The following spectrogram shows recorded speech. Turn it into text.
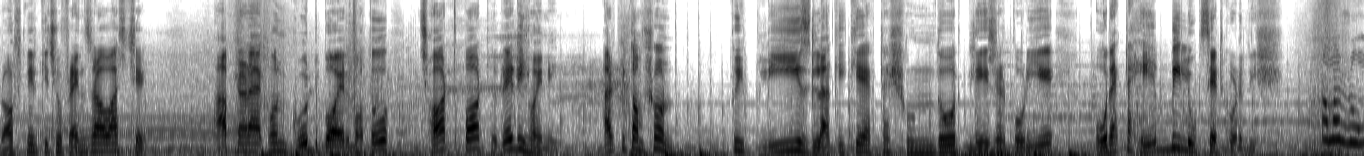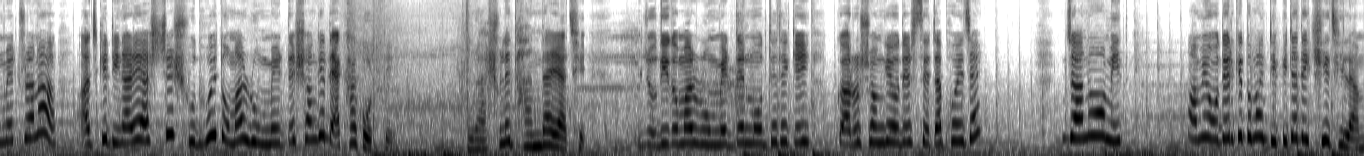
রশনির কিছু ফ্রেন্ডসরাও আসছে। আপনারা এখন গুড বয়ের মতো ঝটপট রেডি হয়নি। আর প্রীতম শোন তুই প্লিজ লাকিকে একটা সুন্দর ব্লেজার পরিয়ে ওর একটা হেভি লুক সেট করে দিস। আমার রুমমেটরা না আজকে ডিনারে আসছে শুধুই তোমার রুমমেটদের সঙ্গে দেখা করতে। ওরা আসলে ধান্দায় আছে। যদি তোমার রুমমেটদের মধ্যে থেকেই কারোর সঙ্গে ওদের সেট হয়ে যায়? জানো অমিত, আমি ওদেরকে তোমার ডিপিটা দেখিয়েছিলাম।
